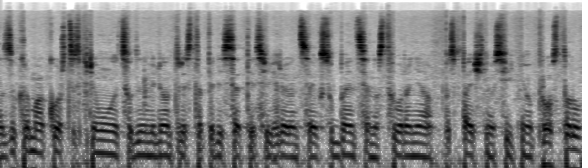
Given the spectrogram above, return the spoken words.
Зокрема, кошти спрямуються 1 мільйон 350 тисяч гривень. Це як субвенція на створення безпечного освітнього простору.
